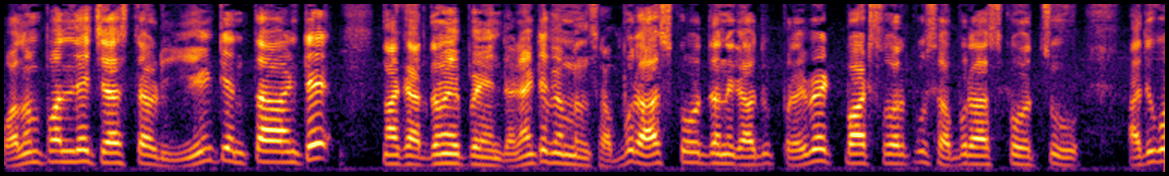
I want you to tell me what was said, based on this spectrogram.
పొలం పనులే చేస్తాడు. ఏంటి ఎంత అంటే నాకు అర్థమైపోయింది అంటే మిమ్మల్ని సబ్బు రాసుకోవద్దని కాదు ప్రైవేట్ పార్ట్స్ వరకు సబ్బు రాసుకోవచ్చు. అది కూడా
